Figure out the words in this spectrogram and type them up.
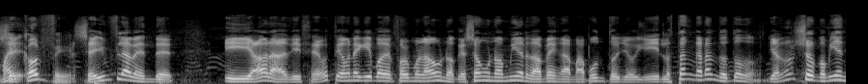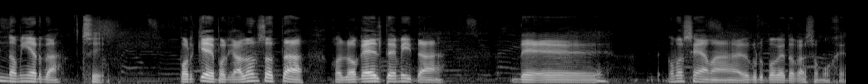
Mike se, Oldfield. se infla a vender. Y ahora dice, hostia, un equipo de Fórmula 1 que son unos mierdas, venga, me apunto yo. Y lo están ganando todo. Y Alonso comiendo mierda. Sí. ¿Por qué? Porque Alonso está con lo que es el temita de... ¿Cómo se llama el grupo que toca a su mujer?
